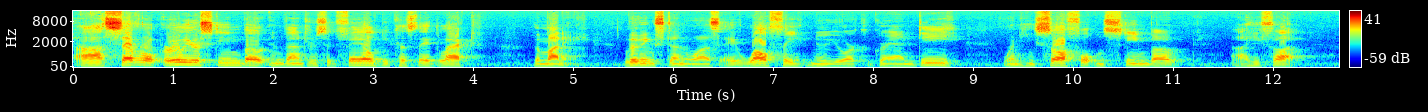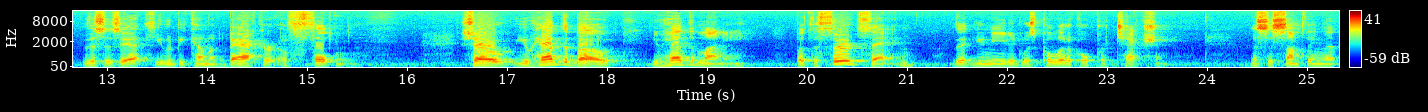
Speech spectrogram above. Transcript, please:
Uh, several earlier steamboat inventors had failed because they'd lacked the money. Livingston was a wealthy New York grandee. When he saw Fulton's steamboat, uh, he thought this is it. He would become a backer of Fulton. So you had the boat, you had the money, but the third thing that you needed was political protection. This is something that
